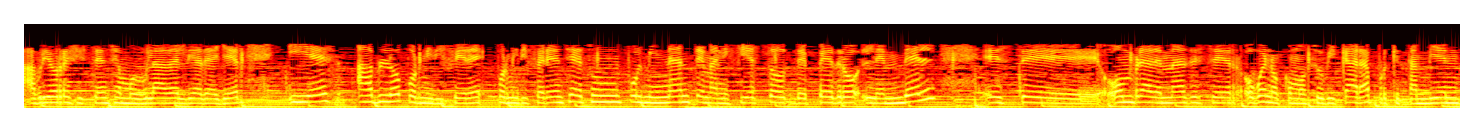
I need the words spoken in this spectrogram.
abrió Resistencia Modulada el día de ayer y es Hablo por mi, difere, por mi diferencia. Es un fulminante manifiesto de Pedro Lembel, este hombre además de ser, o bueno, como se ubicara, porque también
